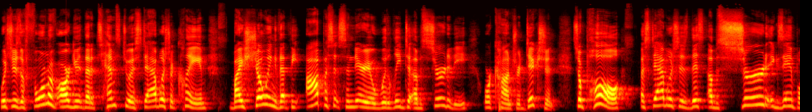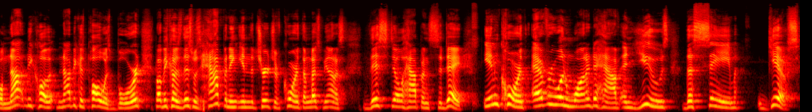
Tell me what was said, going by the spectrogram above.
which is a form of argument that attempts to establish a claim by showing that the opposite scenario would lead to absurdity or contradiction. So Paul establishes this absurd example, not because, not because Paul was bored, but because this was happening in the church of Corinth. And let's be honest, this still happens today. In Corinth, everyone wanted to have and use the same gifts.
